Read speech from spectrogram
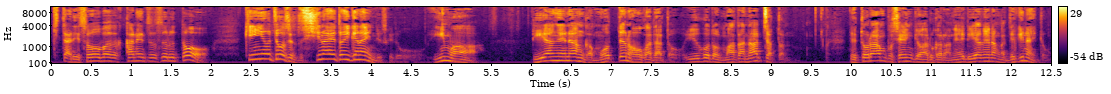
きたり、相場が加熱すると、金融調節しないといけないんですけど、今、利上げなんか持ってのほかだということにまたなっちゃった。で、トランプ選挙あるからね、利上げなんかできないと。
